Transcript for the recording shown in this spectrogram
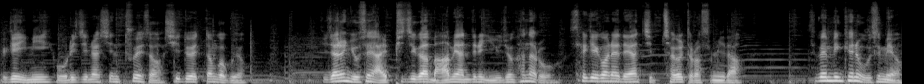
그게 이미 오리지널 신 2에서 시도했던 거고요. 기자는 요새 RPG가 마음에 안 드는 이유 중 하나로 세계관에 대한 집착을 들었습니다. 스벤 빈케는 웃으며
